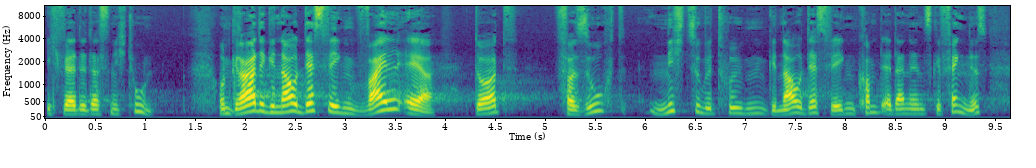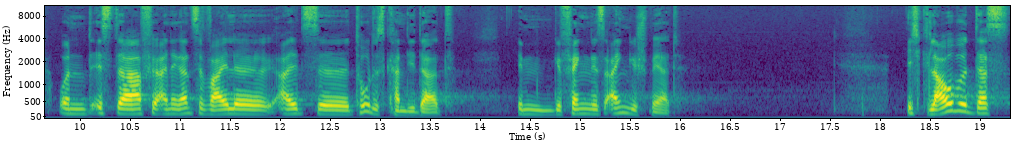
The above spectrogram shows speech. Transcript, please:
Ich werde das nicht tun. Und gerade genau deswegen, weil er dort versucht, nicht zu betrügen, genau deswegen kommt er dann ins Gefängnis und ist da für eine ganze Weile als äh, Todeskandidat im Gefängnis eingesperrt. Ich glaube, dass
